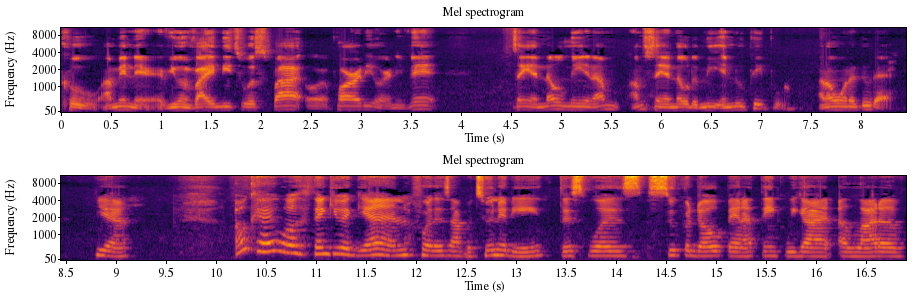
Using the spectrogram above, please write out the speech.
cool, I'm in there. If you invite me to a spot or a party or an event, saying no meaning I'm I'm saying no to meeting new people. I don't want to do that. Yeah. Okay, well, thank you again for this opportunity. This was super dope, and I think we got a lot of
